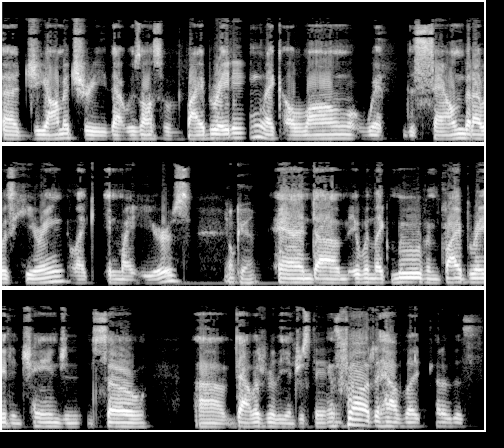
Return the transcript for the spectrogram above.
a geometry that was also vibrating, like along with the sound that I was hearing, like in my ears Okay. and um, it would like move and vibrate and change and so um, that was really interesting as well to have like kind of this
